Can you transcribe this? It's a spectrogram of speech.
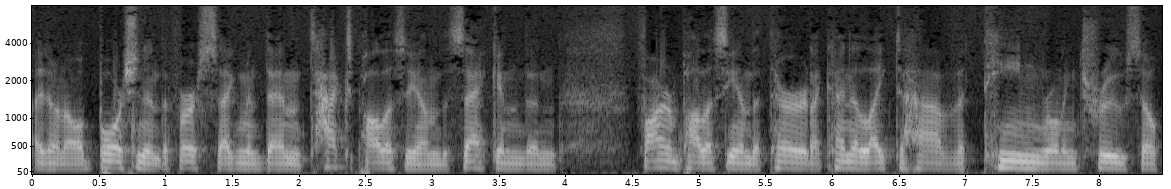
I don't know, abortion in the first segment, then tax policy on the second, and foreign policy on the third. I kind of like to have a theme running through, so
